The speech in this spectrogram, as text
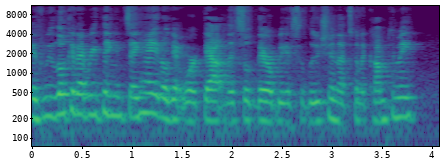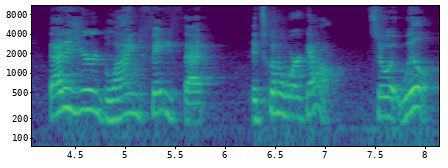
If we look at everything and say, hey, it'll get worked out and this will, there will be a solution that's going to come to me, that is your blind faith that it's going to work out. So it will.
